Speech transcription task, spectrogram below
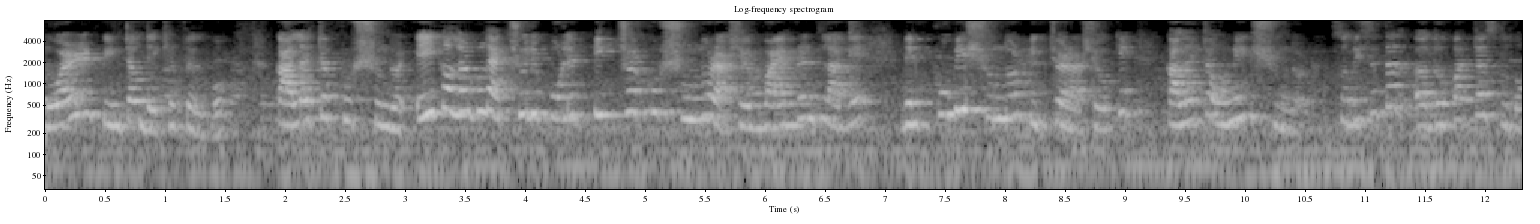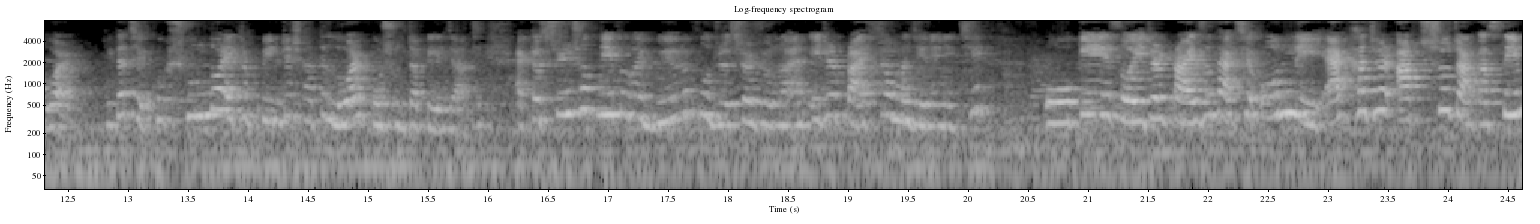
লোয়ারের প্রিন্টটাও দেখে ফেলব। কালারটা খুব সুন্দর। এই কালারগুলো পিকচার খুব সুন্দর আসে ভাইব্রেন্ট লাগে। খুবই সুন্দর পিকচার আসে ওকে কালারটা অনেক সুন্দর। So this is the dupattas lower ঠিক আছে? খুব সুন্দর একটা প্রিন্টের সাথে লোয়ার পোর্শনটা পেয়ে যাচ্ছে। একটা স্ক্রিনশট নিয়ে ফেলব বিউটিফুল ড্রেসটার জন্য অ্যান্ড এটার প্রাইসটা আমরা জেনে নিচ্ছি। ওকে সো এটার প্রাইসও থাকছে অনলি এক হাজার আটশো টাকা। সেম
